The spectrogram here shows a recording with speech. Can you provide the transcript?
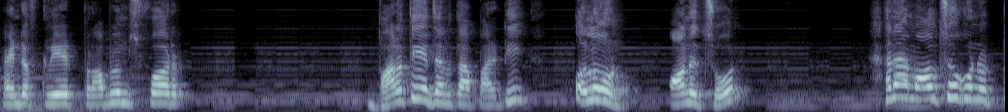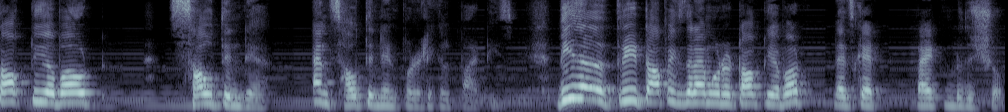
kind of create problems for Bharatiya Janata Party alone on its own. And I'm also going to talk to you about South India and South Indian political parties. These are the three topics that I'm going to talk to you about. Let's get right into the show.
